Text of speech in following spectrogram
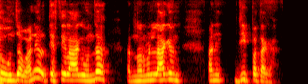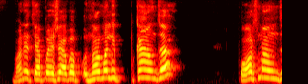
त्यो हुन्छ भन्यो। त्यस्तै लागेको हुन्छ। नर्मली लाग्यो। अनि जीप पताका भन्यो च्याप्प यसो अब नर्मली कहाँ हुन्छ? पर्समा हुन्छ।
